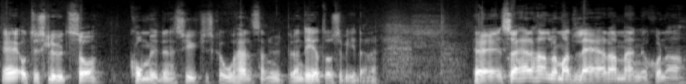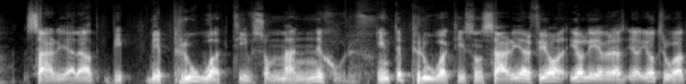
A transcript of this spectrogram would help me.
Eh, och till slut så kommer ju den psykiska ohälsan, utbrändhet och så vidare. Eh, så här handlar det om att lära människorna säljare att bli mer proaktiv som människor. Inte proaktiv som säljare. För jag, jag, lever, jag, jag, tror att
